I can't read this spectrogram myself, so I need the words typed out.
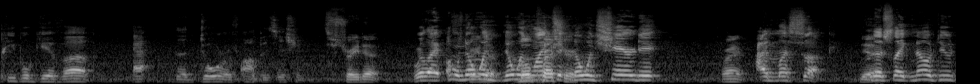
People give up at the door of opposition. straight up We're like, oh, no one, up. no one Low liked pressure. it, no one shared it. right I must suck. Yeah. And it's like, no, dude.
